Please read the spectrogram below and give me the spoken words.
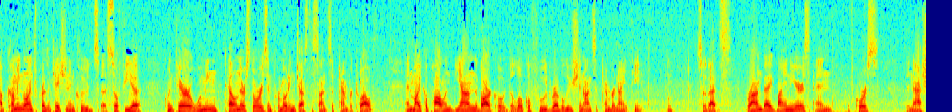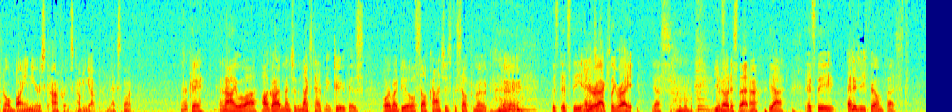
Upcoming lunch presentation includes uh, Sophia Quintero Wooming telling their stories and promoting justice on September 12th, and Michael Pollan Beyond the Barcode, the local food revolution on September 19th. So that's Brown Bag Bioneers and, of course, the National Bioneers Conference coming up next month. Okay. And I will, uh, I'll go ahead and mention the next happening, too, because, or it might be a little self-conscious to self-promote. this, it's the You're energy- actually right. Yes. You noticed that, huh? Yeah, it's the Energy Film Fest.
